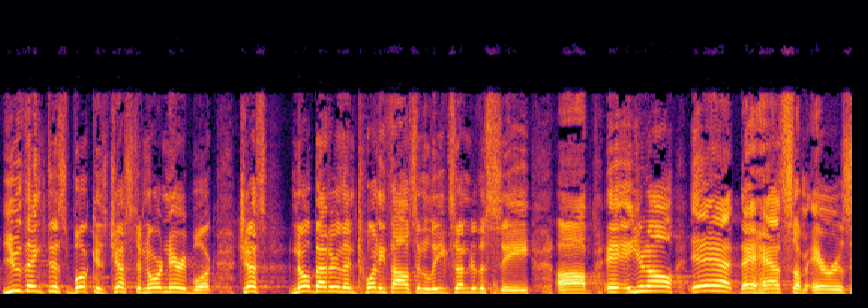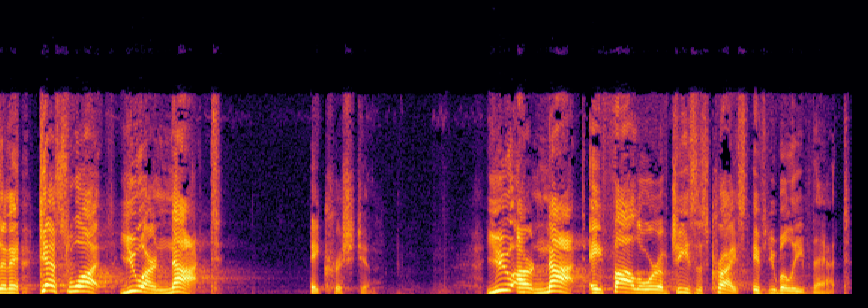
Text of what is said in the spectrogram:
you think this book is just an ordinary book, just no better than 20,000 leagues under the sea. Uh, you know, yeah, they have some errors in it. Guess what? You are not a Christian. You are not a follower of Jesus Christ if you believe that.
